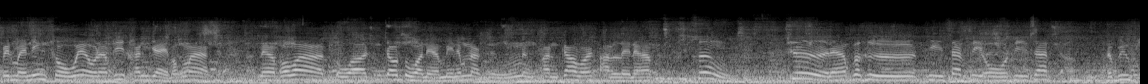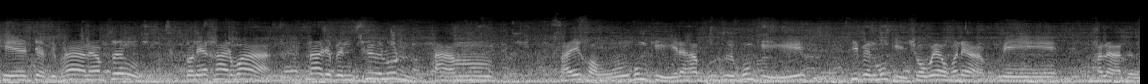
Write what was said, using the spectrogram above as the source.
เป็น mining shovel นะครับที่คันใหญ่มากๆนะครับเพราะว่าตัวเจ้าตัวเนี่ยมีน้ำหนักถึง 1,900 ตันเลยนะครับ ซึ่งชื่อนะครับก็คือ TZCO TZ WK 75 นะครับ ซึ่งตัวนี้คาดว่าน่าจะเป็นชื่อรุ่นตาม ไซส์ของบุ้งกีนะครับก็คือบุ้งกีที่เป็นบุ้งกีโชเวลเขาเนี่ยมีขนาดถึง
